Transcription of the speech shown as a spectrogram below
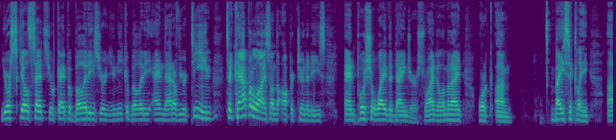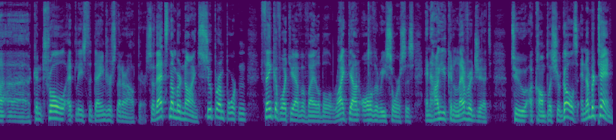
your skill sets your capabilities your unique ability and that of your team to capitalize on the opportunities and push away the dangers right? Eliminate or um, basically uh, uh, control at least the dangers that are out there. So that's number nine. Super important. Think of what you have available. Write down all of the resources and how you can leverage it to accomplish your goals. And number 10,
